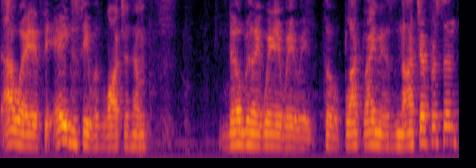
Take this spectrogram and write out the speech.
That way, if the agency was watching him, they'll be like, "Wait, wait, wait." So Black Lightning is not Jefferson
